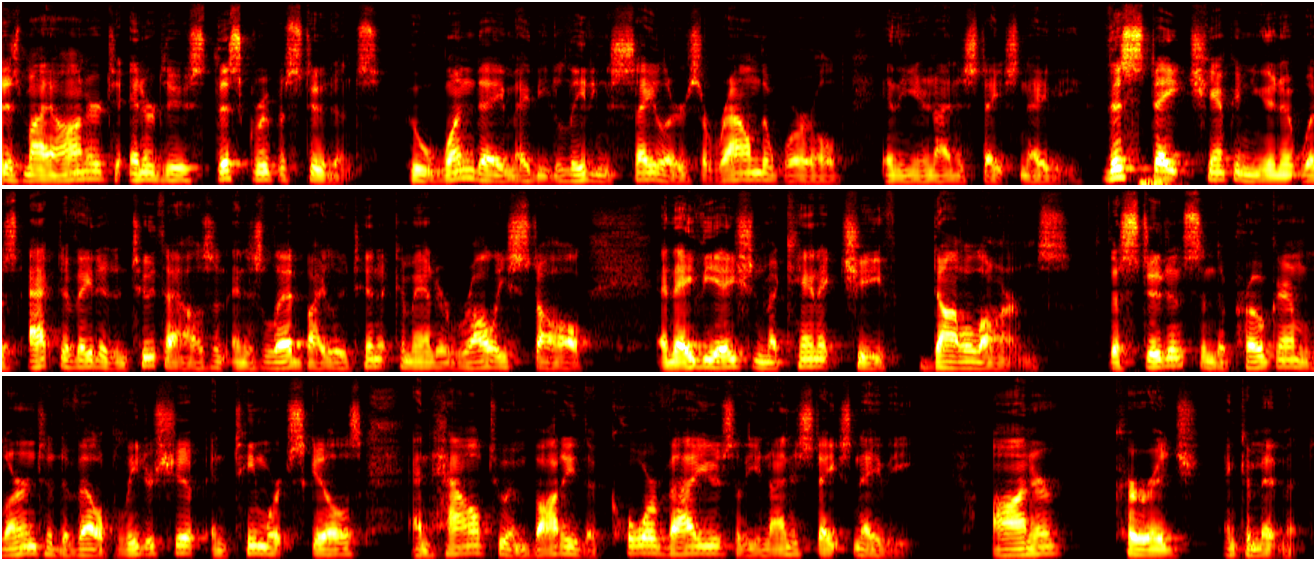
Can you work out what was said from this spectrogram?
It is my honor to introduce this group of students who one day may be leading sailors around the world in the United States Navy. This state champion unit was activated in 2000 and is led by Lieutenant Commander Raleigh Stahl and Aviation Mechanic Chief Donald Arms. The students in the program learn to develop leadership and teamwork skills and how to embody the core values of the United States Navy honor, courage, and commitment.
